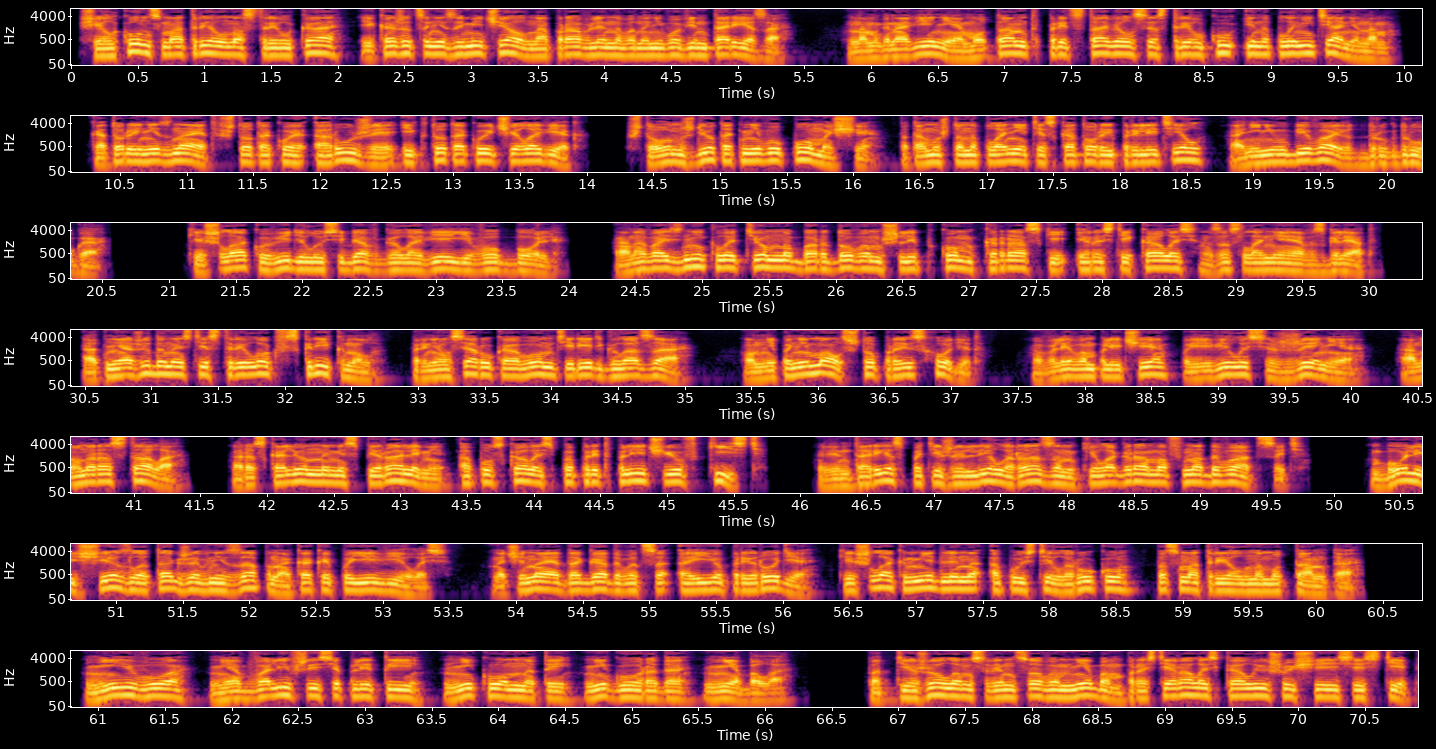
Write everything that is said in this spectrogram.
Щелкун смотрел на стрелка и, кажется, не замечал направленного на него винтореза. На мгновение мутант представился стрелку инопланетянином, который не знает, что такое оружие и кто такой человек, что он ждет от него помощи, потому что на планете, с которой прилетел, они не убивают друг друга. Кишлак увидел у себя в голове его боль. Она возникла темно-бордовым шлепком краски и растекалась, заслоняя взгляд. От неожиданности стрелок вскрикнул, принялся рукавом тереть глаза. Он не понимал, что происходит. В левом плече появилось жжение, оно нарастало, раскаленными спиралями опускалось по предплечью в кисть. Винторез потяжелел разом килограммов на двадцать. Боль исчезла так же внезапно, как и появилась. Начиная догадываться о ее природе, кишлак медленно опустил руку, посмотрел на мутанта. Ни его, ни обвалившейся плиты, ни комнаты, ни города не было. Под тяжелым свинцовым небом простиралась колышущаяся степь.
